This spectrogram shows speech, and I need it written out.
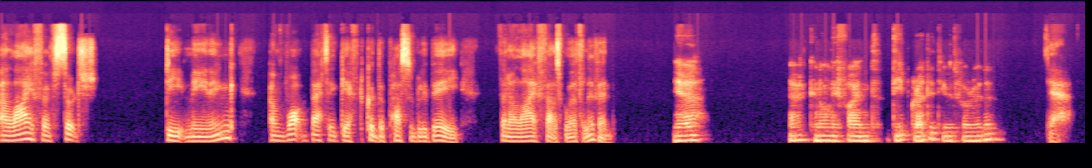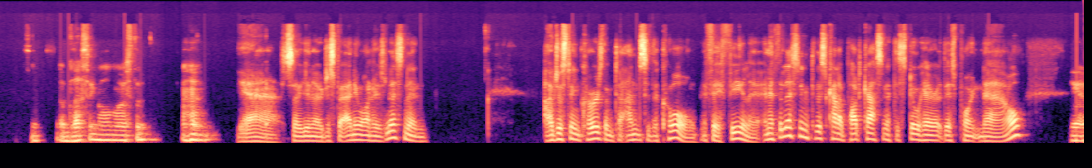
a life of such deep meaning. And what better gift could there possibly be than a life that's worth living? Yeah. I can only find deep gratitude for it. Yeah. It's a blessing almost. Yeah. So, you know, just for anyone who's listening, I just encourage them to answer the call if they feel it. And if they're listening to this kind of podcast and if they're still here at this point now, yeah,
